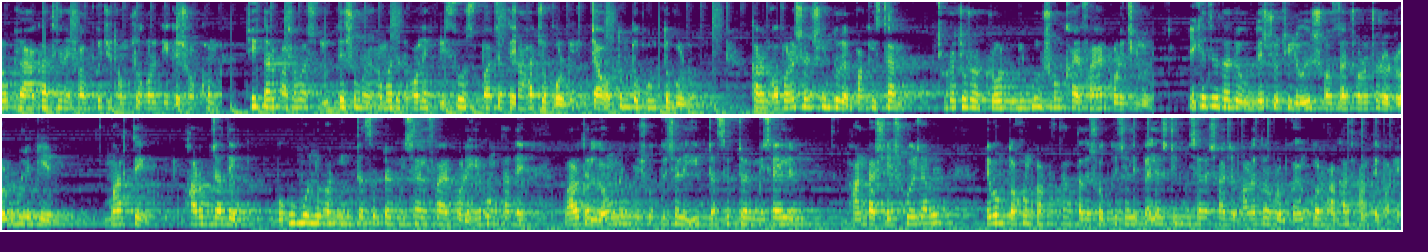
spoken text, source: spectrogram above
লক্ষ্যে আঘাত এনে সবকিছু ধ্বংস করে দিতে সক্ষম, ঠিক তার পাশাপাশি যুদ্ধের সময় আমাদের অনেক রিসোর্স বাঁচাতে সাহায্য করবে, যা অত্যন্ত গুরুত্বপূর্ণ। কারণ অপারেশন সিন্দুরে পাকিস্তান ছোট ছোট ড্রোন বিপুল সংখ্যায় ফায়ার করেছিল। এক্ষেত্রে তাদের উদ্দেশ্য ছিল ওই সস্তা ছোট ছোট ড্রোনগুলিকে মারতে ভারত যাতে বহু মূল্যবান ইন্টারসেপ্টার মিসাইল ফায়ার করে এবং তাতে ভারতের লং রেঞ্জে শক্তিশালী ইন্টারসেপ্টার মিসাইলের ভান্ডার শেষ হয়ে যাবে এবং তখন পাকিস্তান তাদের শক্তিশালী ব্যালিস্টিক মিসাইলের সাহায্যে ভারতের উপর ভয়ঙ্কর আঘাত হানতে পারে।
